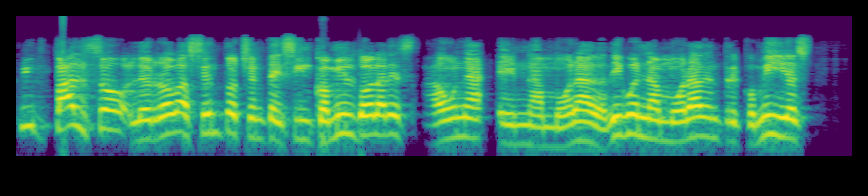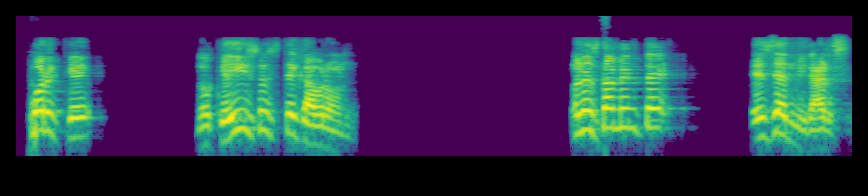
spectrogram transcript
Pitt falso le roba 185 mil dólares a una enamorada. Digo enamorada entre comillas porque lo que hizo este cabrón, honestamente, es de admirarse.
